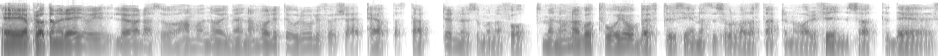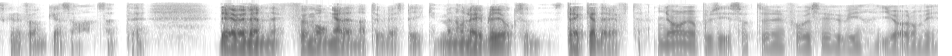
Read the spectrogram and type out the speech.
jag pratade med Reijo i lördags och han var nöjd men han var lite orolig för så här täta starter nu som hon har fått. Men hon har gått två jobb efter senaste Solvalla-starten och varit fin så att det skulle funka sa han. Så att eh, det är väl en, för många den naturliga spiken. Men hon lär ju bli också sträckad därefter. Ja, ja precis. Så att eh, får vi se hur vi gör om vi,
